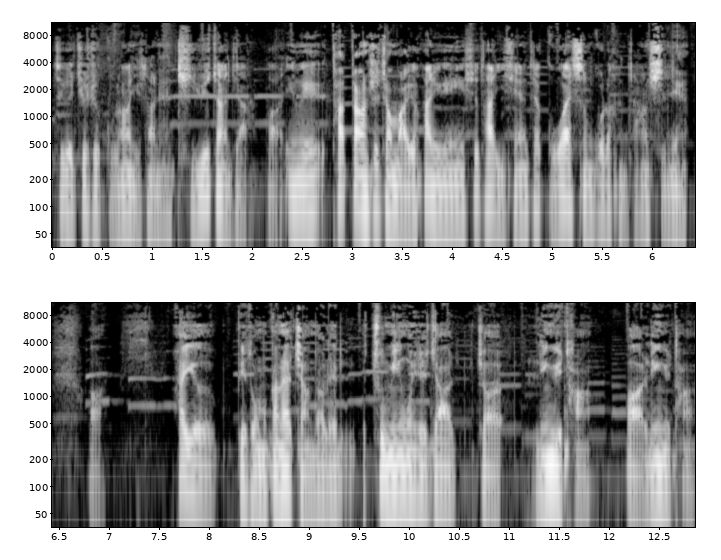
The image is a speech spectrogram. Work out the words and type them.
这个就是鼓浪屿上的体育专家啊，因为他当时叫马约翰的原因是他以前在国外生活了很长时间啊。还有，比如说我们刚才讲到的著名文学家叫林语堂啊，林语堂。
